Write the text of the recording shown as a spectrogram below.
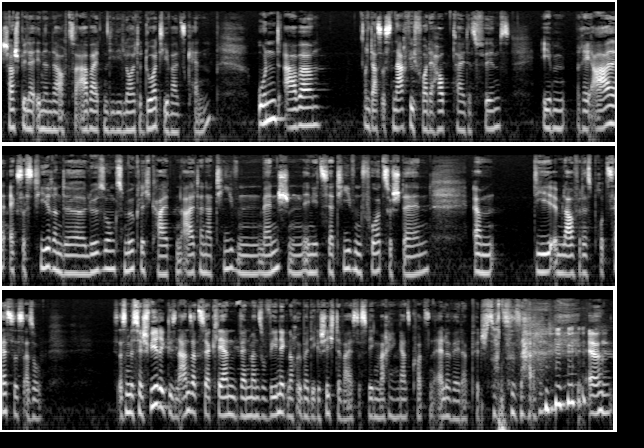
SchauspielerInnen da auch zu arbeiten, die die Leute dort jeweils kennen. Und aber, und das ist nach wie vor der Hauptteil des Films, eben real existierende Lösungsmöglichkeiten, Alternativen, Menschen, Initiativen vorzustellen, ähm, die im Laufe des Prozesses, also es ist ein bisschen schwierig, diesen Ansatz zu erklären, wenn man so wenig noch über die Geschichte weiß. Deswegen mache ich einen ganz kurzen Elevator-Pitch sozusagen. ähm,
